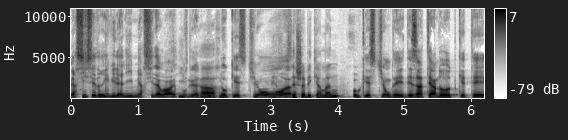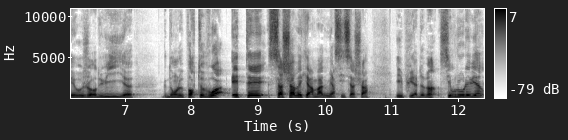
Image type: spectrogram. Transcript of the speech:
Merci Cédric Villani, merci d'avoir répondu à toutes nos questions, Merci euh, Sacha Beckerman. aux questions des, des internautes qui étaient aujourd'hui, euh, dont le porte-voix était Sacha Beckerman. Merci Sacha. Et puis à demain, si vous le voulez bien.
